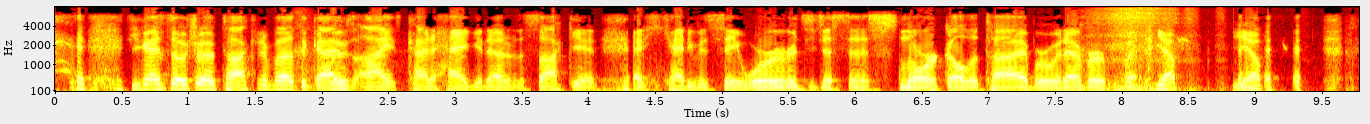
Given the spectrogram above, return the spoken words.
do you guys know what I'm talking about? The guy whose eyes kind of hanging out of the socket, and he can't even say words. He just says snork all the time or whatever. But Yep. Yep.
